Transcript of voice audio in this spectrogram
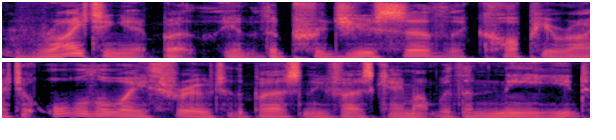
writing it, but you know, the producer, the copywriter, all the way through to the person who first came up with the need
